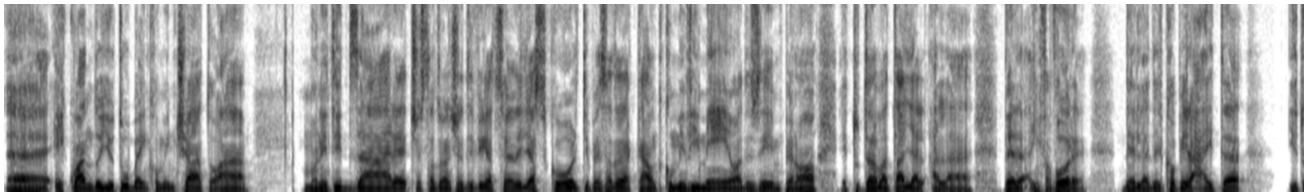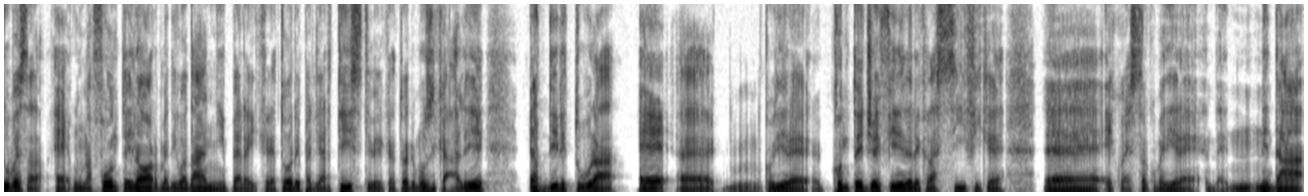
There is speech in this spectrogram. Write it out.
eh, e quando YouTube ha incominciato a monetizzare, c'è stata una certificazione degli ascolti, pensate ad account come Vimeo ad esempio, no? e tutta la battaglia al, per, in favore del, del copyright, YouTube è una fonte enorme di guadagni per i creatori, per gli artisti, per i creatori musicali e addirittura è, eh, come dire, conteggia i fini delle classifiche eh, e questo, come dire, ne dà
